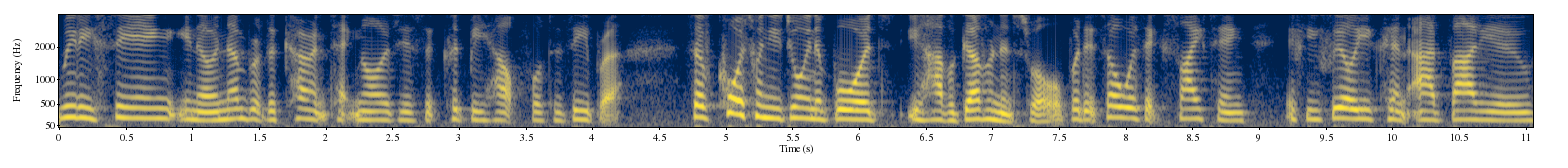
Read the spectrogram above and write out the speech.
really seeing, you know, a number of the current technologies that could be helpful to Zebra. So of course, when you join a board, you have a governance role, but it's always exciting if you feel you can add value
